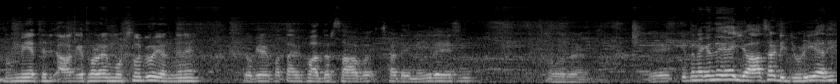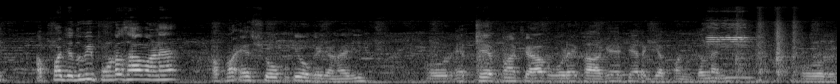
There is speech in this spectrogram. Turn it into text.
ਮੰਮੀ ਇੱਥੇ ਆ ਕੇ ਥੋੜਾ ਇਮੋਸ਼ਨਲ ਵੀ ਹੋ ਜਾਂਦੇ ਨੇ, ਕਿਉਂਕਿ ਪਤਾ ਵੀ ਫਾਦਰ ਸਾਹਿਬ ਸਾਡੇ ਨਹੀਂ ਰਹੇ ਸੀ। ਔਰ ਇਹ ਕਿਤੇ ਨਾ ਕਹਿੰਦੇ ਇਹ ਯਾਦ ਸਾਡੀ ਜੁੜੀ ਹੈ ਜੀ। ਆਪਾਂ ਜਦੋਂ ਵੀ ਪੌਂਡਾ ਸਾਹਿਬ ਆਣਾ ਆਪਾਂ ਇਸ ਸ਼ੋਪ ਤੇ ਹੋ ਕੇ ਜਾਣਾ ਜੀ। ਔਰ ਇੱਥੇ ਆਪਾਂ ਚਾਹ ਪਕੌੜੇ ਖਾ ਕੇ ਫਿਰ ਅੱਗੇ ਆਪਾਂ ਨਿਕਲਣਾ ਜੀ। ਔਰ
